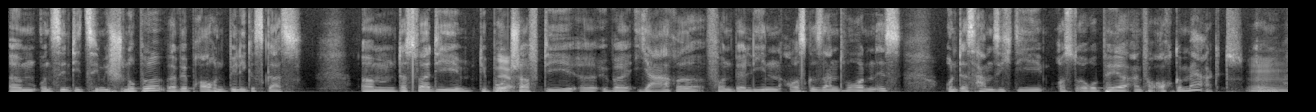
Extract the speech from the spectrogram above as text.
ähm, uns sind die ziemlich schnuppe, weil wir brauchen billiges Gas. Ähm, das war die, die Botschaft, ja. die äh, über Jahre von Berlin ausgesandt worden ist. Und das haben sich die Osteuropäer einfach auch gemerkt. Mhm. Ähm,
